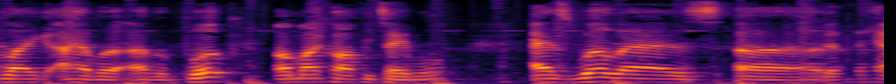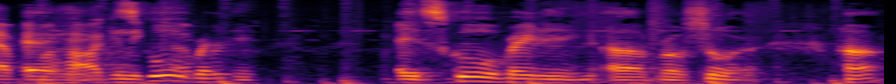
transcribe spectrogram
like I have a I have a book on my coffee table, as well as uh, have a mahogany school rating, a school rating uh, brochure, huh?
